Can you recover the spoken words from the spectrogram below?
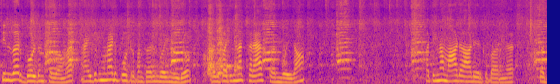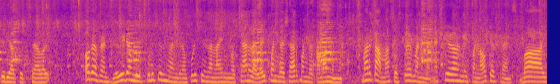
சில்வர் கோல்டுன்னு சொல்லுவாங்க. நான் இதுக்கு முன்னாடி போட்டிருப்பேன் கருங்கோயின் வீடியோ அது பார்த்தீங்கன்னா கிராஸ் கருங்கோயில் தான். பார்த்தீங்கன்னா மாடு ஆடு இருக்குது பாருங்கள் கத்திரியாக்கு சேவல். ஓகே ஃப்ரெண்ட்ஸ் இந்த வீடியோ உங்களுக்கு பிடிச்சிருந்தேன் நினைக்கிறேன். பிடிச்சிருந்தா லைக் உங்கள் சேனலை லைக் பண்ணுங்கள் ஷேர் பண்ணுங்கள் கமெண்ட் பண்ணுங்கள் மறக்காமல் சப்ஸ்கிரைப் பண்ணுங்கள் நெக்ஸ்ட் வீடியோவில் மீட் பண்ணலாம். ஓகே ஃப்ரெண்ட்ஸ் பாய்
